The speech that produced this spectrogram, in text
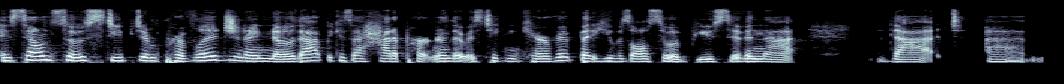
it sounds so steeped in privilege and i know that because i had a partner that was taking care of it but he was also abusive in that that um,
